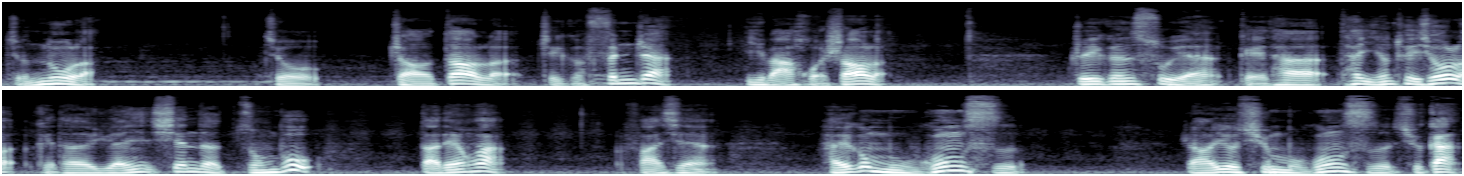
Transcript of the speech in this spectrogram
就怒了，就找到了这个分站，一把火烧了。追根溯源，给他他已经退休了，给他原先的总部打电话，发现还有个母公司，然后又去母公司去干，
